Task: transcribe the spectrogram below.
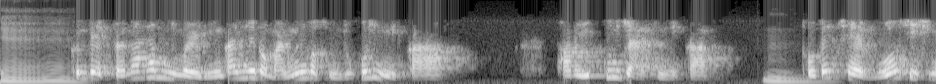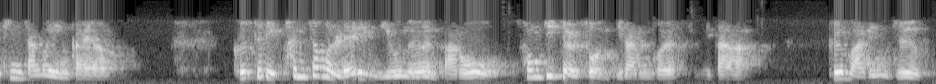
예. 근데 변호사님을 민간인으로 맞는 것은 누구입니까? 바로 육군이지 않습니까? 음. 도대체 무엇이 심신장애인가요? 그들이 판정을 내린 이유는 바로 성기결손이라는 거였습니다. 그 말인즉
